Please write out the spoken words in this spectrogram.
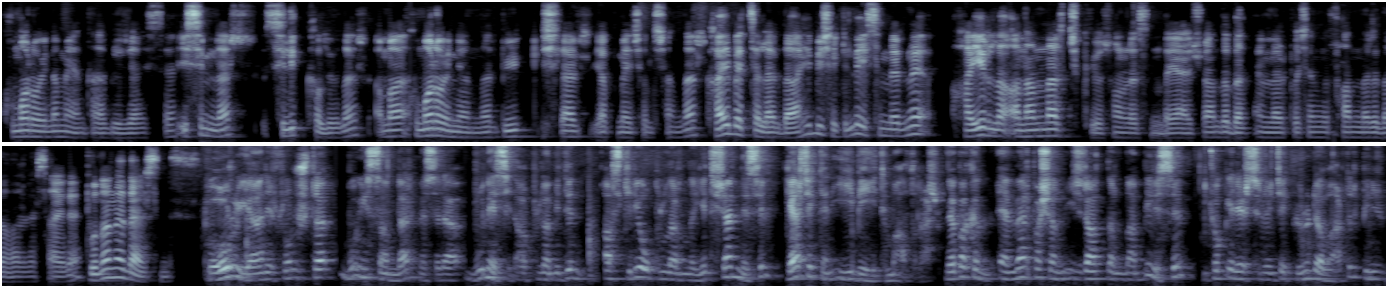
kumar oynamayan tabiri caizse isimler silik kalıyorlar. Ama kumar oynayanlar, büyük işler yapmaya çalışanlar kaybetseler dahi bir şekilde Isn't it? Hayırla ananlar çıkıyor sonrasında. Yani şu anda da Enver Paşa'nın fanları da var vesaire. Buna ne dersiniz? Doğru yani sonuçta bu insanlar mesela bu nesil Abdülhamid'in askeri okullarında yetişen nesil gerçekten iyi bir eğitim aldılar. Ve bakın Enver Paşa'nın icraatlarından birisi çok eleştirilecek yönü de vardır. Birinci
